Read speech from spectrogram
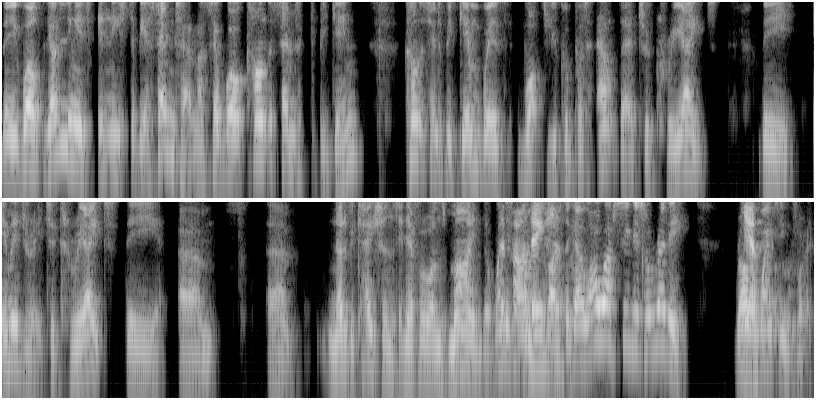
the, well, the only thing is it needs to be a center. And I said, well, can't the center begin? Can't the center begin with what you could put out there to create the imagery, to create the um, um, notifications in everyone's mind that when the it foundation. comes to life, they go, oh, I've seen this already, rather yeah. than waiting for it.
